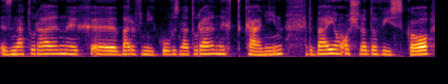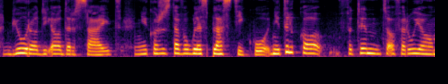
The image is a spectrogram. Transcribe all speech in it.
z naturalnych barwników, z naturalnych tkanin, dbają o środowisko. Biuro The Other Side nie korzysta w ogóle z plastiku, nie tylko w tym, co oferują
